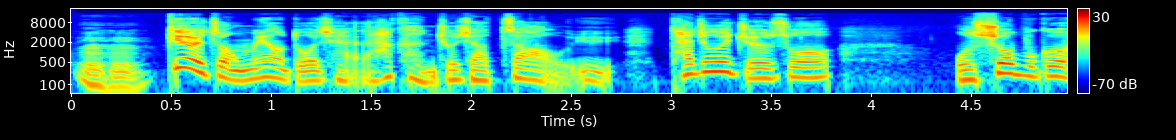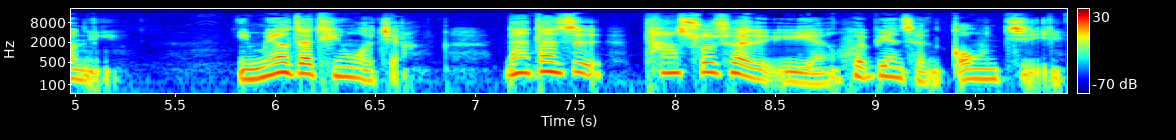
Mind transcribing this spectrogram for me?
嗯哼，第二种没有躲起来的，他可能就叫躁郁，他就会觉得说，我说不过你，你没有在听我讲，那但是他说出来的语言会变成攻击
